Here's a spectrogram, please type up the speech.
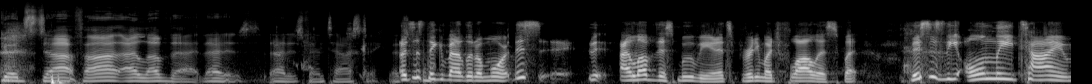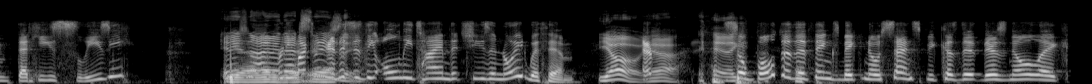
Good stuff, huh? I love that. That is that is fantastic. I was That's, just thinking about it a little more. This, I love this movie, and it's pretty much flawless. But this is the only time that he's sleazy, and he's Yeah, not even that much, and this is the only time that she's annoyed with him. Yo, ev- yeah. Like, so both of the things make no sense because there, there's no like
